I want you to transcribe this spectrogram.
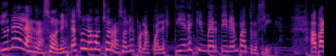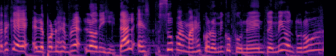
Y una de las razones, estas son las ocho razones por las cuales tienes que invertir en patrocinio. Aparte que, por ejemplo, lo digital es súper más económico que un evento en vivo. Tú no vas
